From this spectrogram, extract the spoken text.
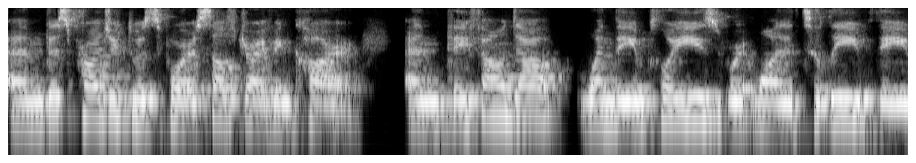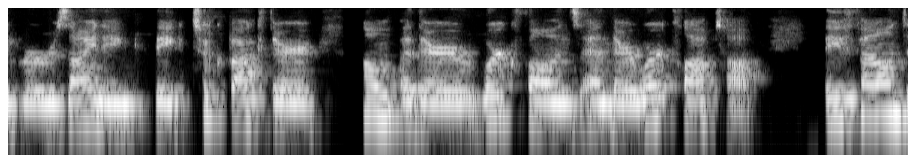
And this project was for a self-driving car. And they found out when the employees were, wanted to leave, they were resigning. They took back their home, their work phones and their work laptop. They found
